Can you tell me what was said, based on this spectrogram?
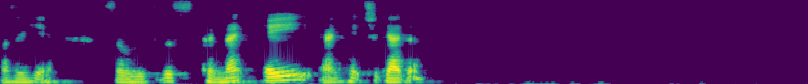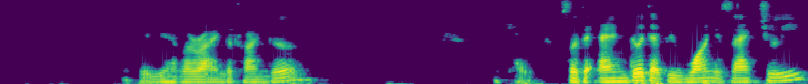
Must be here. so we just connect A and H together okay we have a right angle triangle. Okay so the angle that we want is actually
